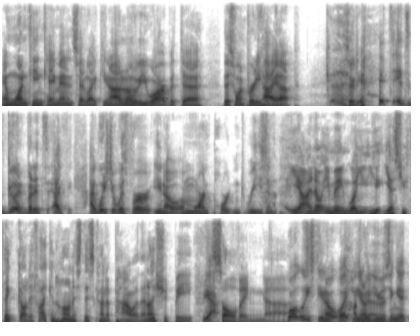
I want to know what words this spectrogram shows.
And one team came in and said, like, you know, I don't know who you are, but uh, this one pretty high up. Good. So it's it's good, but it's I I wish it was for you know a more important reason. Yeah, I know what you mean. Well, you, you yes, you think, God, if I can harness this kind of power, then I should be Yeah. solving. Uh, Well, at least you know like, you know using it.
